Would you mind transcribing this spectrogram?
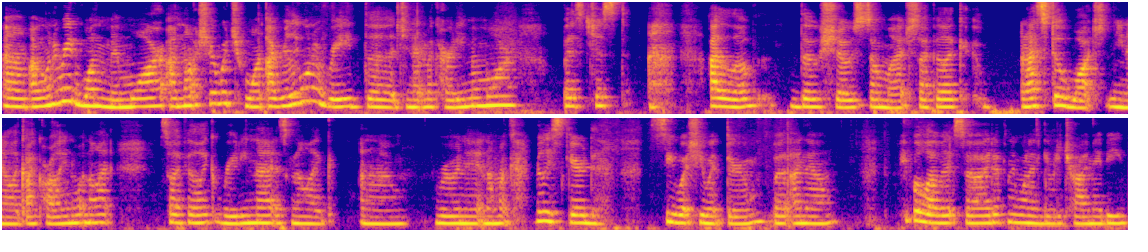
Um, I want to read one memoir. I'm not sure which one. I really want to read the Jennette McCurdy memoir, but it's just, I love those shows so much. So I feel like, and I still watch, you know, like iCarly and whatnot. So I feel like reading that is gonna like, I don't know, ruin it. And I'm like really scared to see what she went through. But I know people love it, so I definitely want to give it a try maybe.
